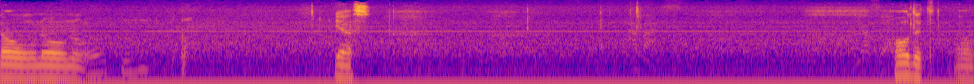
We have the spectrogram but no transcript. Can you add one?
No, no, no. Yes. Hold it. Oh,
